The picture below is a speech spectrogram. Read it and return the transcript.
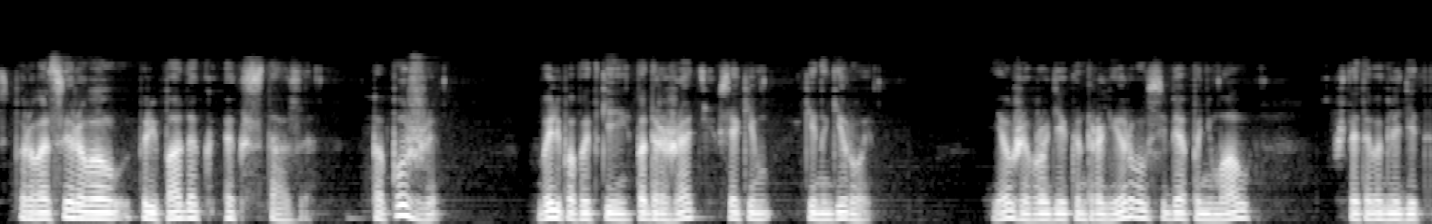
спровоцировал припадок экстаза. Попозже были попытки подражать всяким киногероям. Я уже вроде контролировал себя, понимал, что это выглядит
